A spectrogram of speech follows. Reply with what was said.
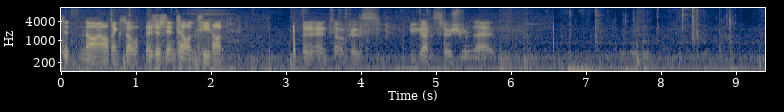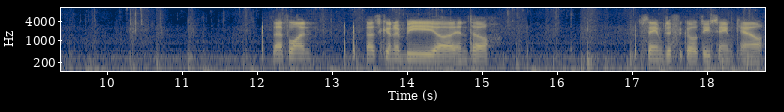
Did, no, I don't think so. There's just Intel and T Hunt. Intel, because you gotta search for that. That one, that's gonna be uh, Intel. Same difficulty, same count.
